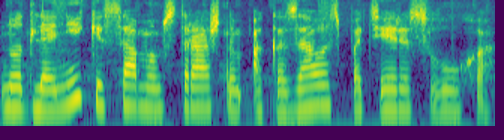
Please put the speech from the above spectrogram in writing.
но для Ники самым страшным оказалась потеря слуха.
